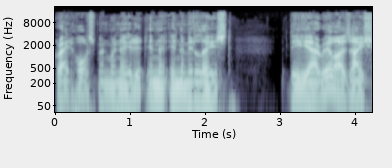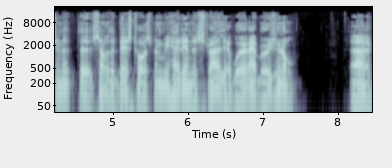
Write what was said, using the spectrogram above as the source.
great horsemen were needed in the in the Middle East, the uh, realisation that the, some of the best horsemen we had in Australia were Aboriginal uh,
